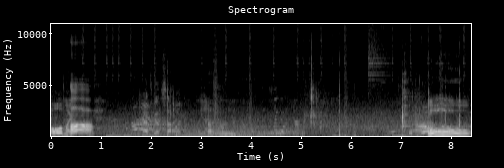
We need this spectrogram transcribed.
Oh my oh. god. That's good side. Ooh.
